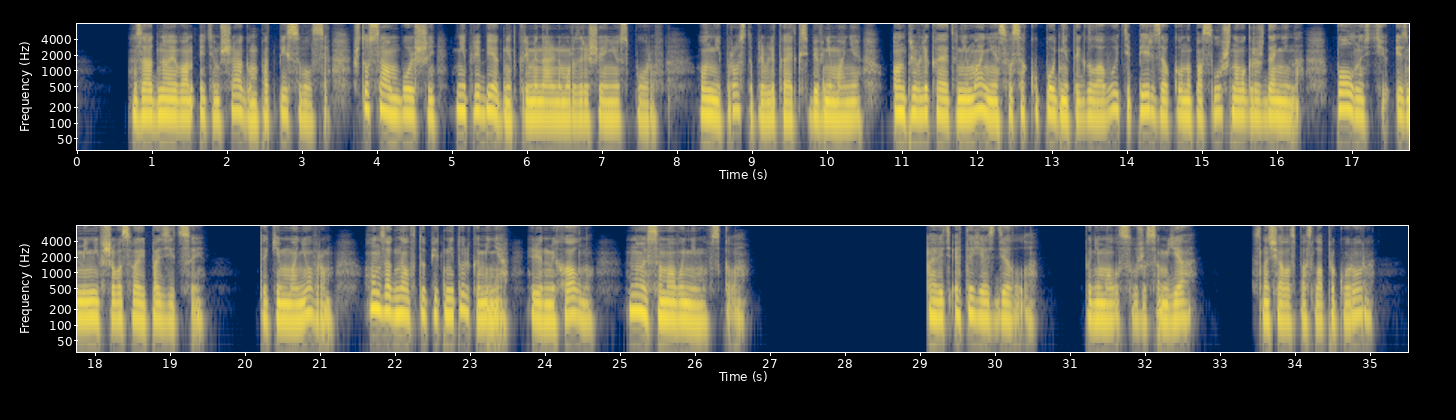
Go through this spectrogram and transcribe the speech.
Заодно Иван этим шагом подписывался, что сам больше не прибегнет к криминальному разрешению споров. Он не просто привлекает к себе внимание, он привлекает внимание с высоко поднятой головой теперь законопослушного гражданина, полностью изменившего свои позиции. Таким маневром он загнал в тупик не только меня, Ирину Михайловну, но и самого Нимовского. А ведь это я сделала, понимала с ужасом я. Сначала спасла прокурора,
